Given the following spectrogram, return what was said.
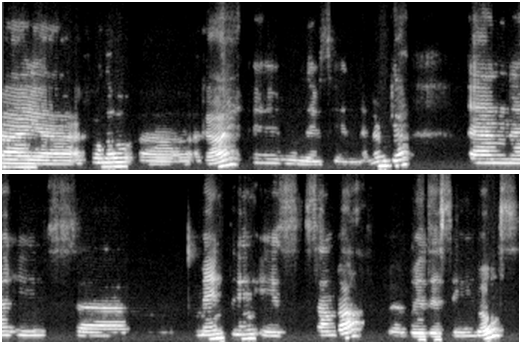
I, uh, I follow uh, a guy uh, who lives in America and uh, his uh, main thing is sound bath uh, with the singing bowls.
